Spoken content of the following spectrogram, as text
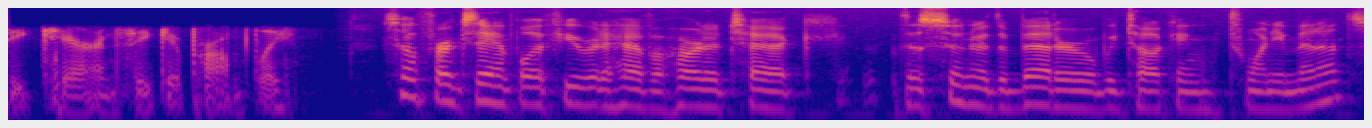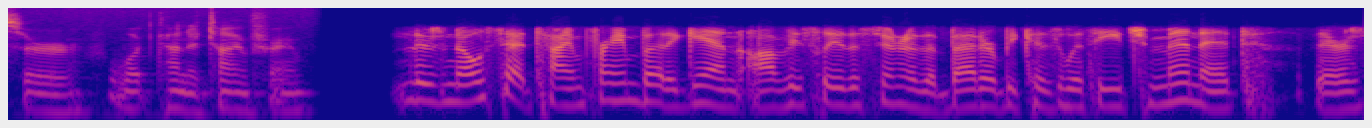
seek care and seek it promptly. So, for example, if you were to have a heart attack, the sooner the better. Are we talking 20 minutes or what kind of time frame? There's no set time frame, but again, obviously the sooner the better because with each minute there's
